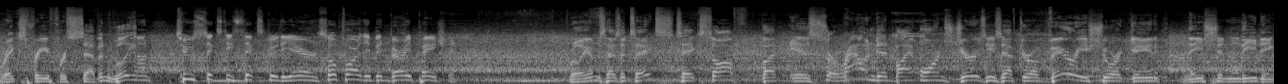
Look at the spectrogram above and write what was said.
Breaks free for seven. Williams 266 through the air, and so far they've been very patient. Williams hesitates, takes off, but is surrounded by orange jerseys after a very short gain. Nation-leading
